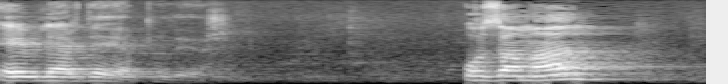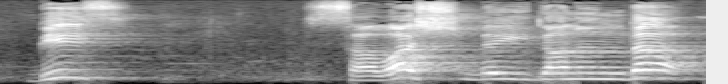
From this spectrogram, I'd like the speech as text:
Evlerde yapılıyor. O zaman biz savaş meydanında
